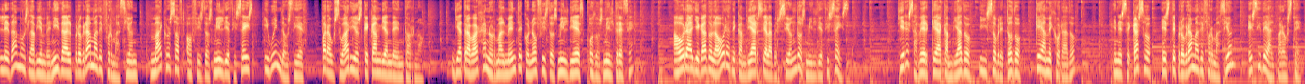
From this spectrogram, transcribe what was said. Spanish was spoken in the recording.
Le damos la bienvenida al programa de formación Microsoft Office 2016 y Windows 10 para usuarios que cambian de entorno. ¿Ya trabaja normalmente con Office 2010 o 2013? Ahora ha llegado la hora de cambiarse a la versión 2016. ¿Quiere saber qué ha cambiado y, sobre todo, qué ha mejorado? En ese caso, este programa de formación es ideal para usted.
